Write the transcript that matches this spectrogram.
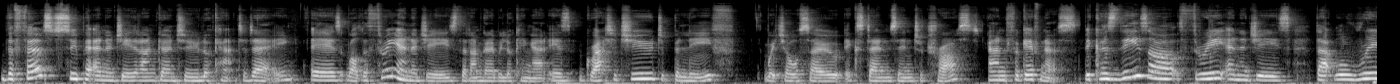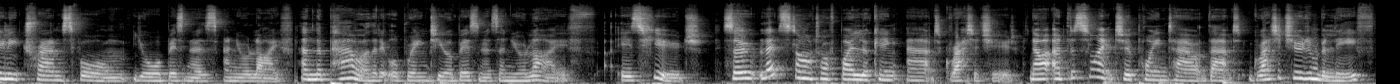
the first super energy that I'm going to look at today is well, the three energies that I'm going to be looking at is gratitude, belief, which also extends into trust, and forgiveness. Because these are three energies that will really transform your business and your life. And the power that it will bring to your business and your life is huge. So let's start off by looking at gratitude. Now, I'd just like to point out that gratitude and belief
